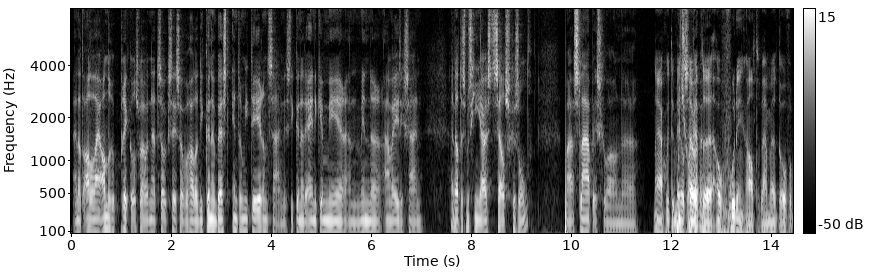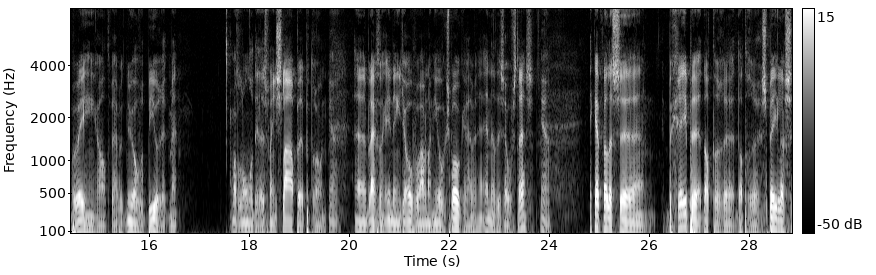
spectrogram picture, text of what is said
En dat allerlei andere prikkels, waar we het net zo ook steeds over hadden, die kunnen best intermitterend zijn. Dus die kunnen de ene keer meer en minder aanwezig zijn. En dat is misschien juist zelfs gezond. Maar slapen is gewoon. Uh, nou ja, goed, inmiddels hebben we het uh, over voeding gehad. We hebben het over beweging gehad. We hebben het nu over het bioritme. Wat een onderdeel is van je slaappatroon. Ja. Uh, blijft er nog één dingetje over waar we nog niet over gesproken hebben. En dat is over stress. Ja. Ik heb wel eens begrepen dat er, dat er spelers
